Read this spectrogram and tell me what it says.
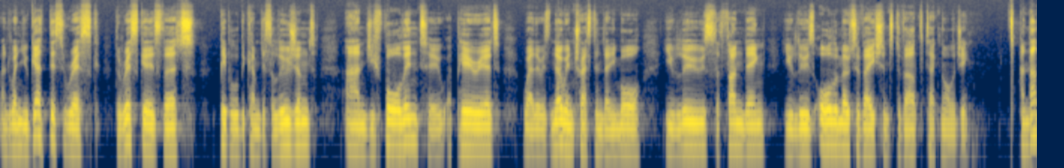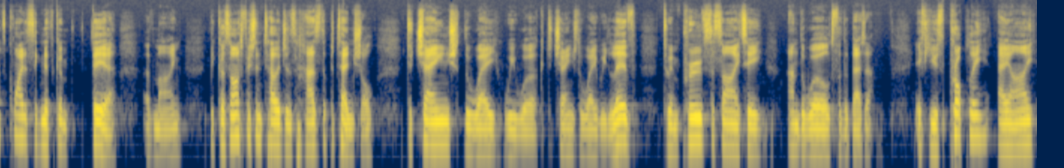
And when you get this risk, the risk is that people will become disillusioned, and you fall into a period where there is no interest in it anymore. You lose the funding, you lose all the motivation to develop the technology. And that's quite a significant fear of mine because artificial intelligence has the potential to change the way we work, to change the way we live, to improve society and the world for the better. If used properly, AI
